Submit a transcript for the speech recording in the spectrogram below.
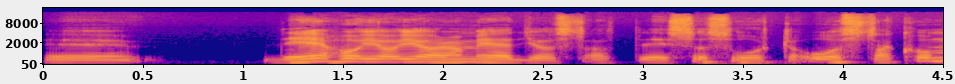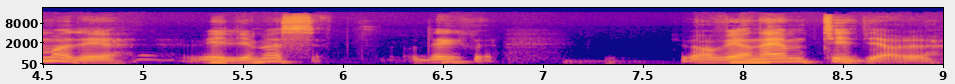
Eh, det har ju att göra med just att det är så svårt att åstadkomma det viljemässigt. Och det tror jag vi har nämnt tidigare.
